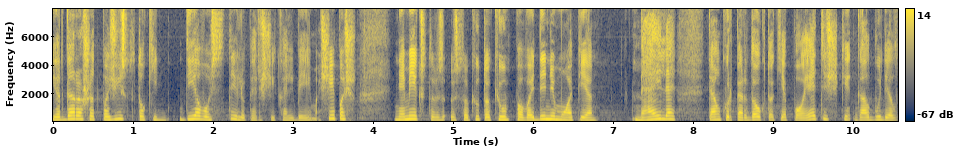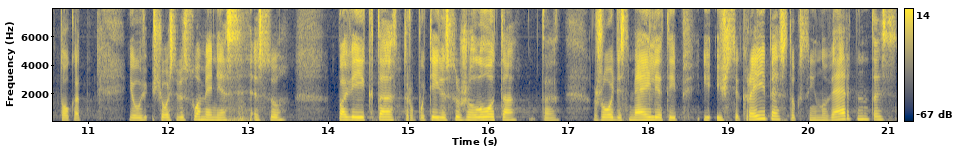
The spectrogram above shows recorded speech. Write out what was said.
Ir dar aš atpažįstu tokį Dievo stilių per šį kalbėjimą. Šiaip aš nemėgstu visokių tokių pavadinimų apie meilę, ten, kur per daug tokie poetiški, galbūt dėl to, kad jau šios visuomenės esu paveikta, truputėlį sužalota, ta žodis meilė taip išsikraipęs, toksai nuvertintas,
